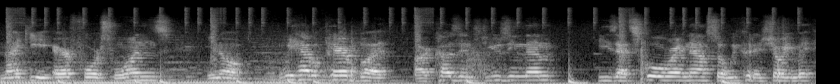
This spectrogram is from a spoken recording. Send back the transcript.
Nike Air Force Ones. You know, we have a pair, but our cousin's using them. He's at school right now, so we couldn't show you.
